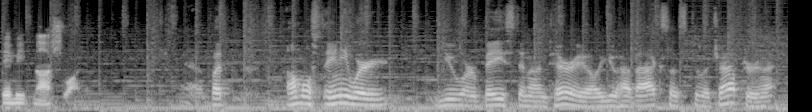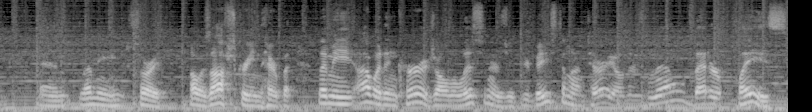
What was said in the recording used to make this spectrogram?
they meet in Oshawa. Yeah, but almost anywhere you are based in Ontario, you have access to a chapter. And I, And let me, sorry, I was off screen there, but let me, I would encourage all the listeners if you're based in Ontario, there's no better place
